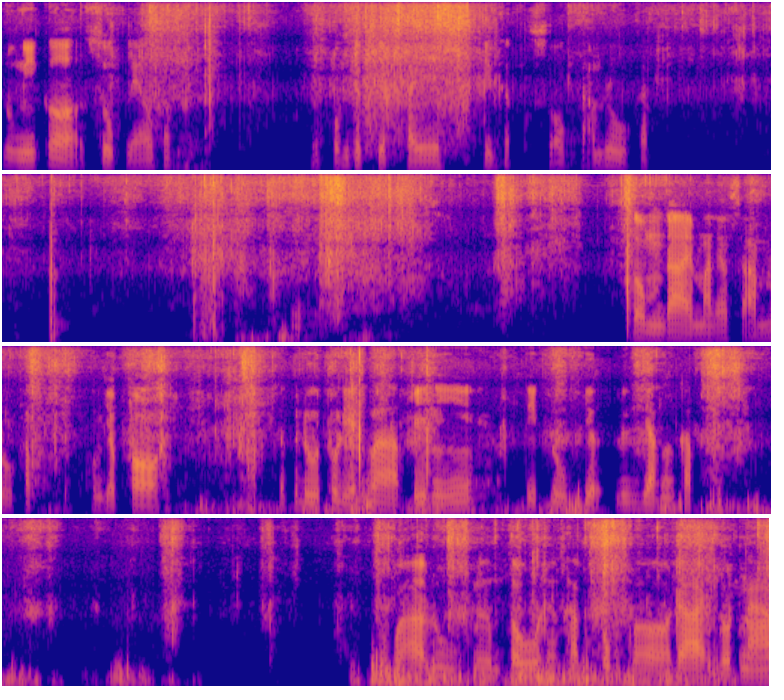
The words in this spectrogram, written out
ลูกนี้ก็สุกแล้วครับผมจะเก็บไปกินสักสองสามลูกครับ ส้มได้มาแล้วสามลูกครับ คงจะพอครับจะไปดูทุเรียนว่าปีนี้ติดลูกเยอะหรือยังครับ ว่าลูกเริ่มโตแล้วครับ ผมก็ได้รดน้ำ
